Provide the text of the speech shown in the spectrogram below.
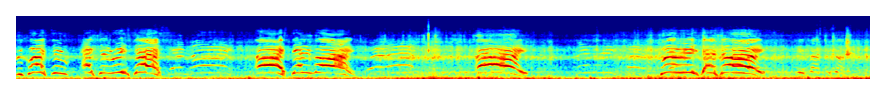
Requesting exit recess! Aye, standing by! Aye! Clear recess, aye! Here, pass this up.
